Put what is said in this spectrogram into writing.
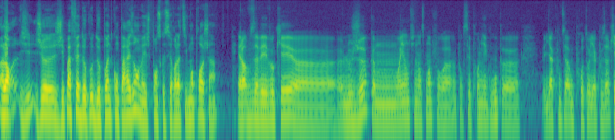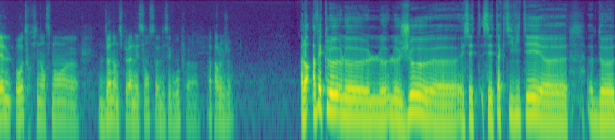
alors je n'ai pas fait de, de, point de comparaison, mais je pense que c'est relativement proche. Hein. Et alors vous avez évoqué euh, le jeu comme moyen de financement pour, euh, pour ces premiers groupes Yakuza ou proto-Yakuza. Quel autre financement donne un petit peu la naissance de ces groupes à part le jeu? Alors avec le, jeu et cette, activité de,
